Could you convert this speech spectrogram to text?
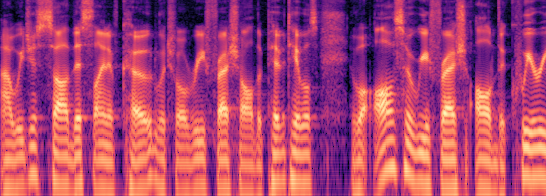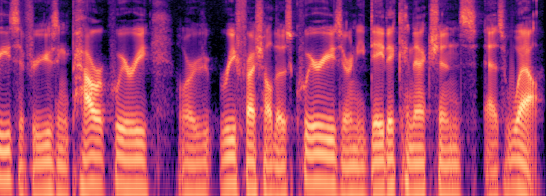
Uh, we just saw this line of code, which will refresh all the pivot tables. It will also refresh all of the queries if you're using Power Query, or refresh all those queries or any data connections as well.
